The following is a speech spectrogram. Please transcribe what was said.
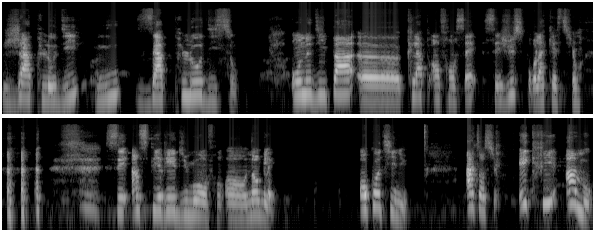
j'applaudis, nous applaudissons. On ne dit pas euh, clap en français, c'est juste pour la question. c'est inspiré du mot en, en anglais. On continue. Attention, écris un mot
